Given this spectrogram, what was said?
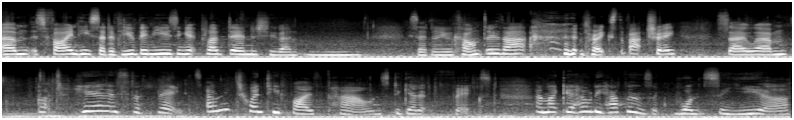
Um, it's fine. He said, have you been using it plugged in? And she went, mm. He said, no, you can't do that. it breaks the battery. So, um, But here's the thing. It's only £25 to get it fixed. And like it only happens like once a year.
